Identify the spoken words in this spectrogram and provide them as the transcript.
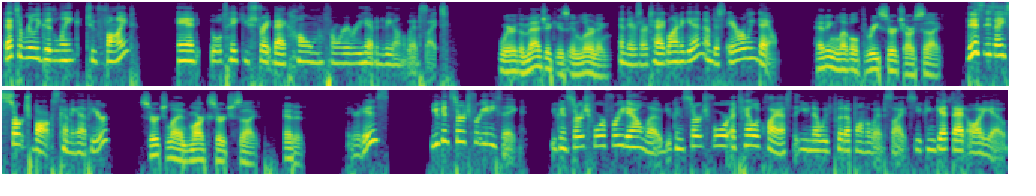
that's a really good link to find and it will take you straight back home from wherever you happen to be on the website. Where the magic is in learning. And there's our tagline again. I'm just arrowing down. Heading level 3 search our site. This is a search box coming up here. Search landmark search site. Edit. There it is. You can search for anything. You can search for a free download. You can search for a teleclass that you know we've put up on the website so you can get that audio.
